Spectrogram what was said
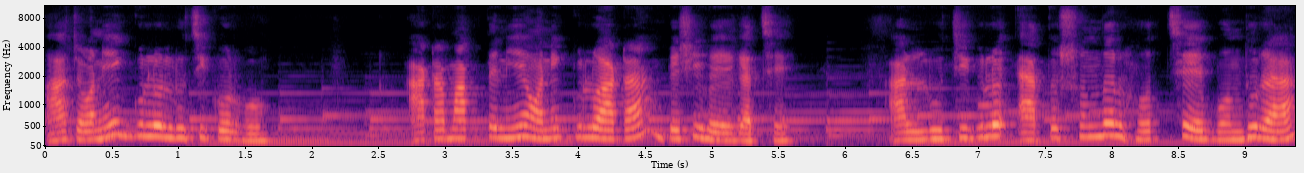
আজ অনেকগুলো লুচি করব। আটা মাখতে নিয়ে অনেকগুলো আটা বেশি হয়ে গেছে। আর লুচিগুলো এত সুন্দর হচ্ছে বন্ধুরা,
